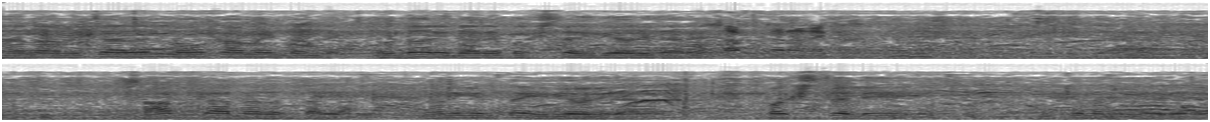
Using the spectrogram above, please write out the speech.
ನಾನು ಆ ವಿಚಾರದಲ್ಲಿ ನೋ ಕಾಮೆಂಟ್ ಅಂದೆ. ದೊಡ್ಡವರಿದ್ದಾರೆ ಪಕ್ಷದ ಹಿರಿಯವರಿದ್ದಾರೆ. ಸಾಫ್ಟ್ ಕಾರ್ನರ್ ಅಂತಲ್ಲ. ನನಗಿಂತ ಹಿರಿಯವರಿದ್ದಾರೆ. ಪಕ್ಷದಲ್ಲಿ ಮುಖ್ಯಮಂತ್ರಿಗಳಿದ್ದಾರೆ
